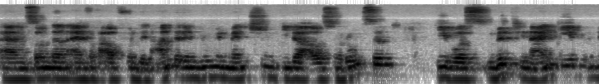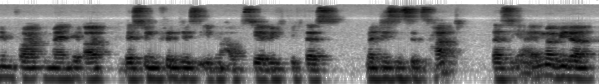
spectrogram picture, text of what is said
ähm, sondern einfach auch von den anderen jungen Menschen, die da außen rum sind, die was mit hineingeben in den Pfarrgemeinderat. Deswegen finde ich es eben auch sehr wichtig, dass man diesen Sitz hat, dass ja immer wieder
